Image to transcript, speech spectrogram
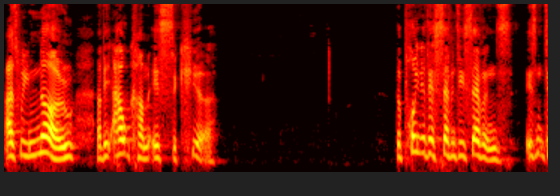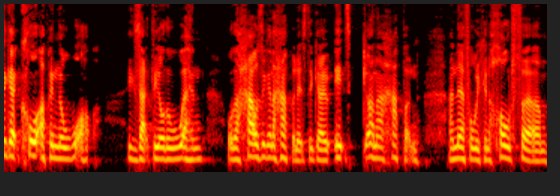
as we know that the outcome is secure. The point of this 77s isn't to get caught up in the what exactly or the when or the how's it going to happen. It's to go, it's going to happen. And therefore we can hold firm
